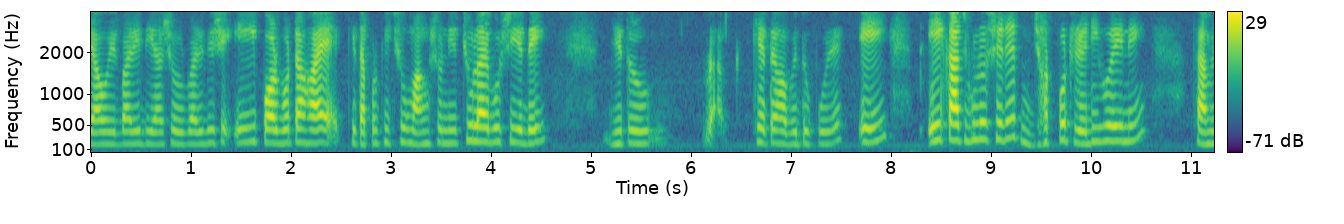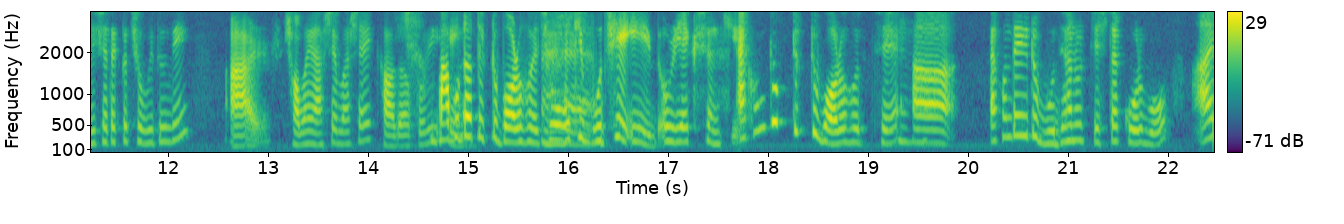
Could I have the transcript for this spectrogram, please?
যাও এর বাড়ি দিয়ে আসো ওর বাড়ি দিয়ে এই পর্বটা হয় কি তারপর কিছু মাংস নিয়ে চুলায় বসিয়ে দেই। যেহেতু খেতে হবে দুপুরে এই এই কাজগুলো সেরে ঝটপট রেডি হয়ে নেই। ফ্যামিলির সাথে একটা ছবি তুলি আর সবাই আসে বাসায় খাওয়া দাওয়া করি বাবুটা তো একটু বড় হয়েছে ও কি হ্যাঁ। বুঝে ঈদ ও রিয়াকশন কি? এখন তো একটু একটু বড় হচ্ছে। এখন থেকে একটু বোঝানোর চেষ্টা করব। আই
